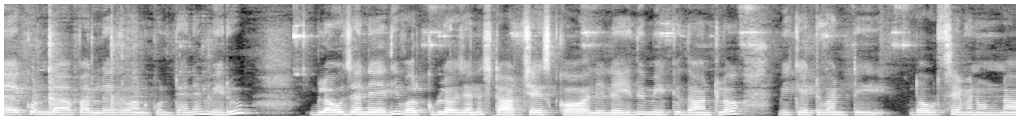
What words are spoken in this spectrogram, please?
లేకుండా పర్లేదు అనుకుంటేనే మీరు బ్లౌజ్ అనేది వర్క్ బ్లౌజ్ అనేది స్టార్ట్ చేసుకోవాలి. లేదు మీకు దాంట్లో మీకు ఎటువంటి డౌట్స్ ఏమైనా ఉన్నా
